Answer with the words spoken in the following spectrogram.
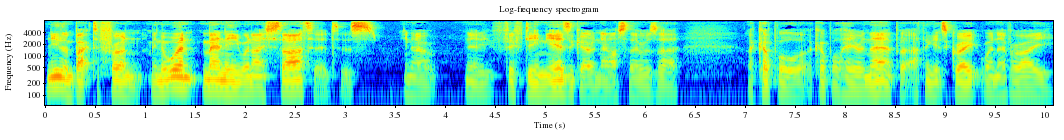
knew them back to front. I mean, there weren't many when I started. It's you know nearly 15 years ago now, so there was a a couple a couple here and there. But I think it's great whenever I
